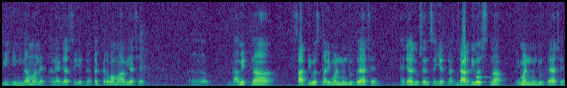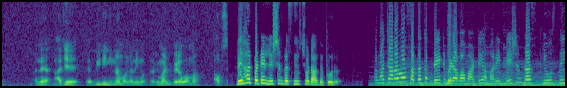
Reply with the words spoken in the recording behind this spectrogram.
બીડી નીનામાને અને એજાજ સૈયદને અટક કરવામાં આવ્યા છે. ગામિતના સાત દિવસના રિમાન્ડ મંજૂર થયા છે. એજાજ હુસેન સૈયદના ચાર દિવસના રિમાન્ડ મંજૂર થયા છે. અને આજે બીડી નીનામાના રિમાન્ડ મેળવવામાં આવશે. Rehan Patel Nation Plus news Chhota Udepur. સમાચારોનો સતત અપડેટ મેળવવા માટે અમારી નેશન પ્લસ ન્યૂઝની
